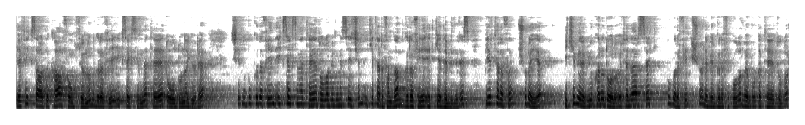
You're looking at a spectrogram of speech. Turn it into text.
fx artı k fonksiyonunun grafiği x ekseninde teğet olduğuna göre Şimdi bu grafiğin x eksenine teğet olabilmesi için iki tarafından grafiğe etki edebiliriz. Bir tarafı şurayı iki birim yukarı doğru ötelersek bu grafik şöyle bir grafik olur ve burada teğet olur.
